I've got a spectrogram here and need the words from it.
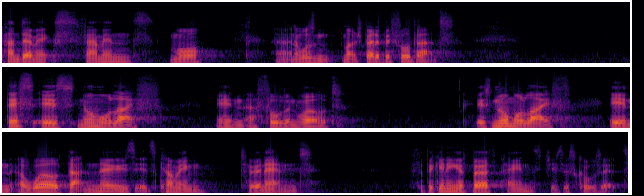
pandemics, famines, more, uh, and it wasn't much better before that. This is normal life in a fallen world. It's normal life in a world that knows it's coming to an end. It's the beginning of birth pains, Jesus calls it.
